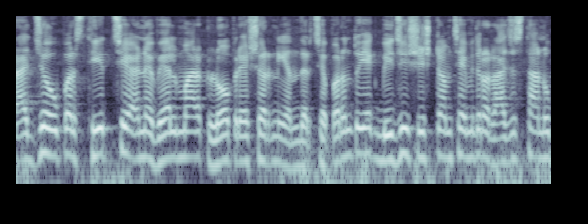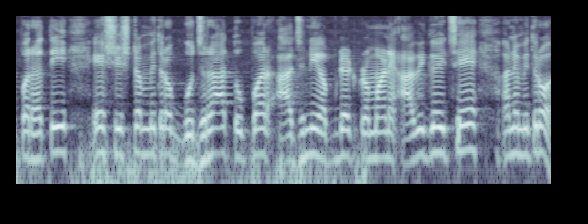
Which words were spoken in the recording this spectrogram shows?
રાજ્ય ઉપર સ્થિત છે અને વેલમાર્ક લો પ્રેશરની અંદર છે. પરંતુ એક બીજી સિસ્ટમ છે મિત્રો રાજસ્થાન ઉપર હતી. એ સિસ્ટમ મિત્રો ગુજરાત ઉપર આજની અપડેટ પ્રમાણે આવી ગઈ છે અને મિત્રો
